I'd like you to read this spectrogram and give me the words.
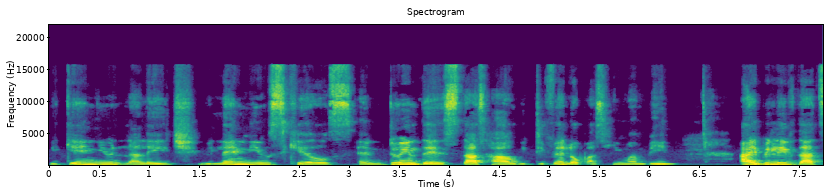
we gain new knowledge, we learn new skills, and doing this, that's how we develop as human beings. I believe that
